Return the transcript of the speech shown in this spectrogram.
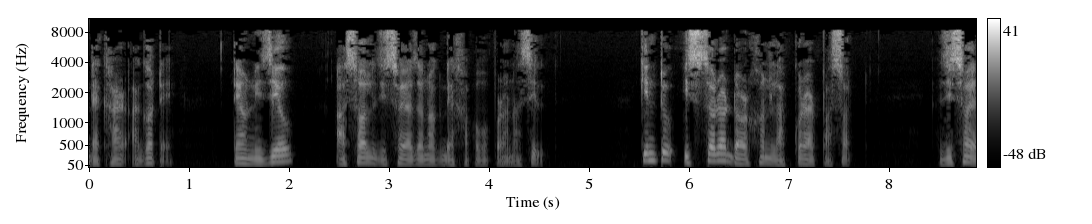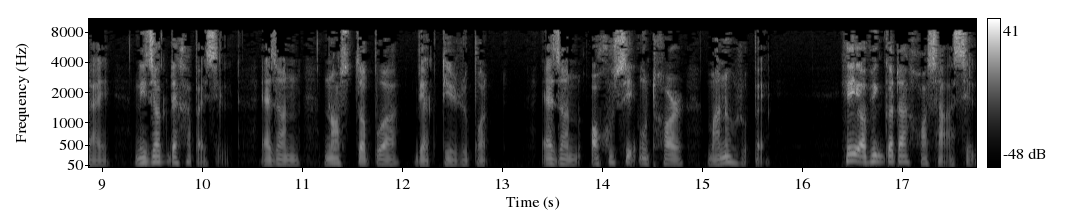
দেখাৰ আগতে তেওঁ নিজেও আচল যিচয়াজনক দেখা পাব পৰা নাছিল। কিন্তু ঈশ্বৰৰ দৰ্শন লাভ কৰাৰ পাছত যিচয়াই নিজক দেখা পাইছিল এজন নষ্ট পোৱা ব্যক্তিৰ ৰূপত এজন অসুচী ওঠৰ মানুহৰূপে সেই অভিজ্ঞতা সঁচা আছিল।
